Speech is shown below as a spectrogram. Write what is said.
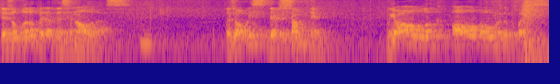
there's a little bit of this in all of us. There's always there's something. We all look all over the place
